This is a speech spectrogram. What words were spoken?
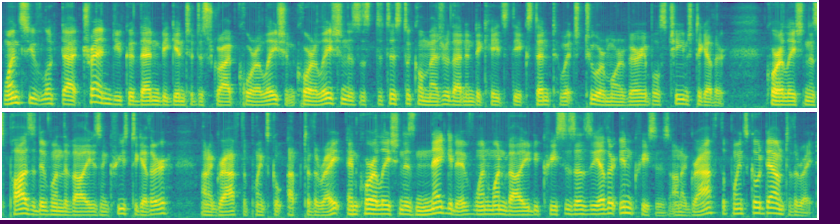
Once you've looked at trend, you could then begin to describe correlation. Correlation is a statistical measure that indicates the extent to which two or more variables change together. Correlation is positive when the values increase together, on a graph, the points go up to the right, and correlation is negative when one value decreases as the other increases. On a graph, the points go down to the right.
